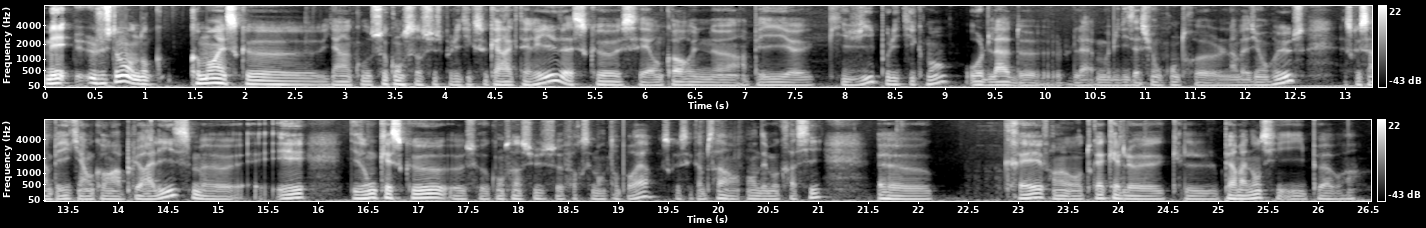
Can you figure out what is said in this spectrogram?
Mais justement, donc Comment est-ce que ce consensus politique se caractérise? Est-ce que c'est encore un pays euh, qui vit politiquement, au-delà de la mobilisation contre l'invasion russe? Est-ce que c'est un pays qui a encore un pluralisme euh, Et disons, qu'est-ce que euh, ce consensus forcément temporaire, parce que c'est comme ça en, démocratie, crée, enfin en tout cas quelle, quelle permanence il peut avoir?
